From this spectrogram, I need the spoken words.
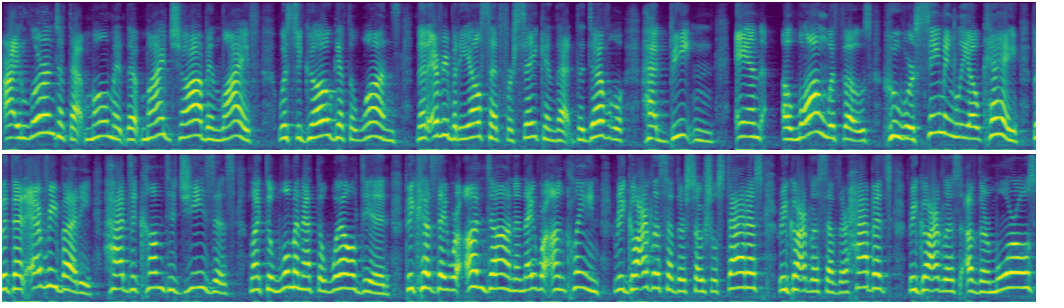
I learned at that moment that my job in life was to go get the ones that everybody else had forsaken, that the devil had beaten, and along with those who were seemingly okay, but that everybody had to come to Jesus like the woman at the well did because they were undone and they were unclean, regardless of their social status, regardless of their habits, regardless of their morals,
